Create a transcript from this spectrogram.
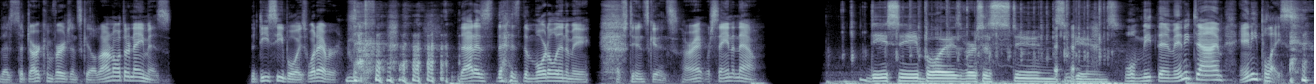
that's the Dark Convergence Guild. I don't know what their name is. The DC boys, whatever. That is that is the mortal enemy of Stoon's Goons. All right, we're saying it now. DC boys versus Stoons goons. We'll meet them anytime, any place,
